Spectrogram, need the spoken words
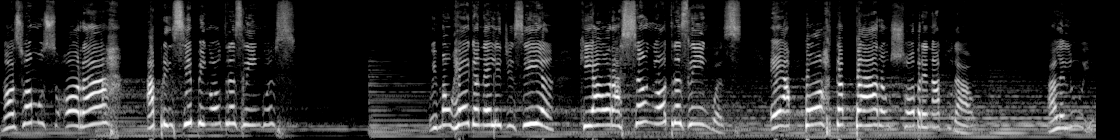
nós vamos orar a princípio em outras línguas. O irmão Reagan ele dizia que a oração em outras línguas é a porta para o sobrenatural. Aleluia.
